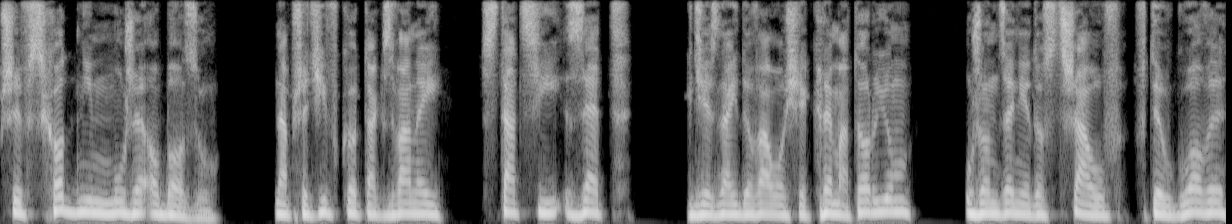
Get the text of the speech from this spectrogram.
przy wschodnim murze obozu, naprzeciwko tzw. Tak stacji Z, gdzie znajdowało się krematorium urządzenie do strzałów w tył głowy,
